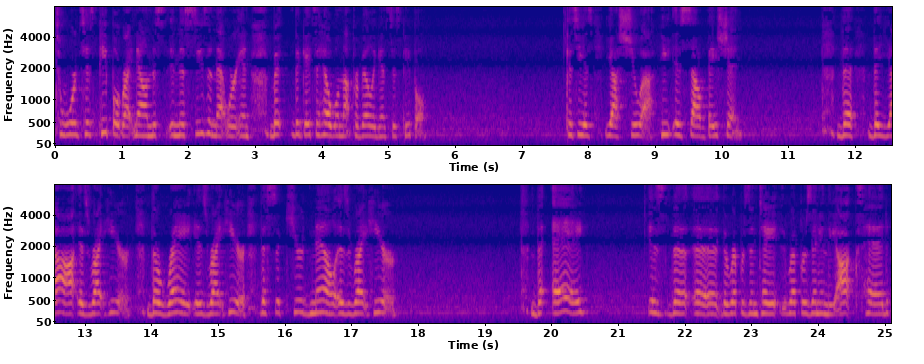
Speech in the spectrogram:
towards his people right now in this in this season that we're in. But the gates of hell will not prevail against his people. Because he is Yeshua. He is salvation. The the Yah is right here. The Ray is right here. The secured nail is right here. The A is the uh, the representate representing the ox head,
